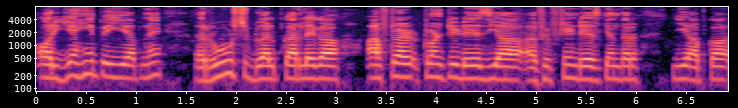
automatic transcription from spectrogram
اور یہیں پہ یہ اپنے روٹس ڈیولپ کر لے گا۔ آفٹر ٹونٹی ڈیز یا ففٹین ڈیز کے اندر یہ آپ کا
